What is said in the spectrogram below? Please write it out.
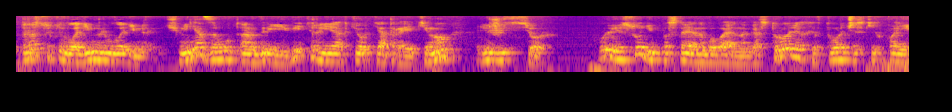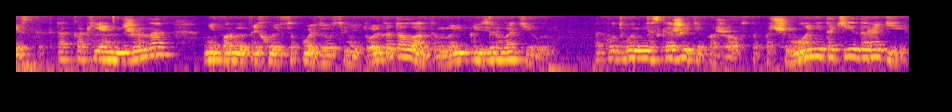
Здравствуйте, Владимир Владимирович. Меня зовут Андрей Ветер, я актер театра и кино, режиссер. Волей судеб постоянно бываю на гастролях и в творческих поездках. Так как я не жена, мне порой приходится пользоваться не только талантом, но и презервативами. Так вот вы мне скажите, пожалуйста, почему они такие дорогие?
